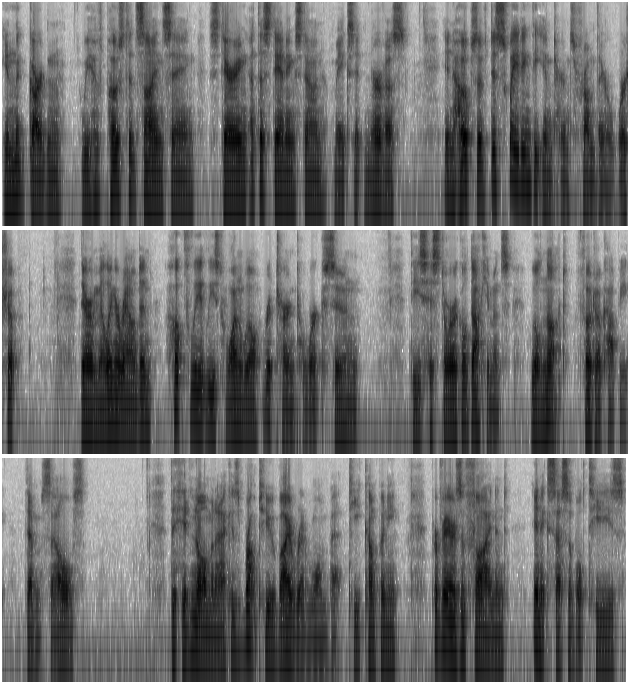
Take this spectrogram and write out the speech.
In the garden, we have posted signs saying, staring at the standing stone makes it nervous, in hopes of dissuading the interns from their worship. They are milling around, and hopefully at least one will return to work soon. These historical documents will not photocopy themselves. The Hidden Almanac is brought to you by Red Wombat Tea Company, purveyors of fine and inaccessible teas.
